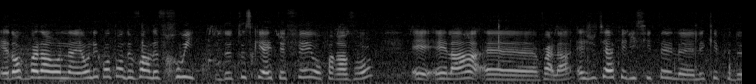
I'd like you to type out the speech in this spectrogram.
Et donc voilà, on, est content de voir le fruit de tout ce qui a été fait auparavant. Et, et là, euh, voilà. Et je tiens à féliciter l'équipe de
